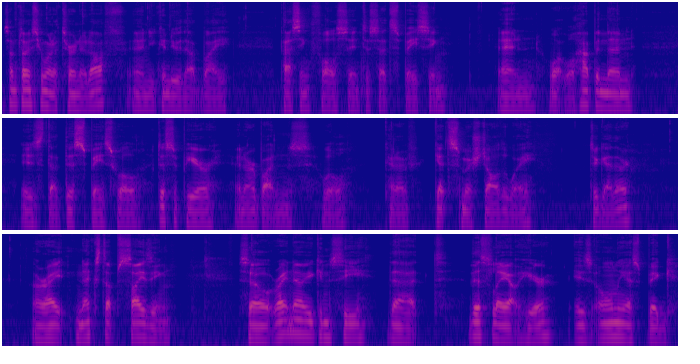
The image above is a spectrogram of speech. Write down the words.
sometimes you want to turn it off, and you can do that by passing false into set spacing. And what will happen then is that this space will disappear and our buttons will kind of get smushed all the way together. All right, next up sizing. So right now you can see that this layout here is only as big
